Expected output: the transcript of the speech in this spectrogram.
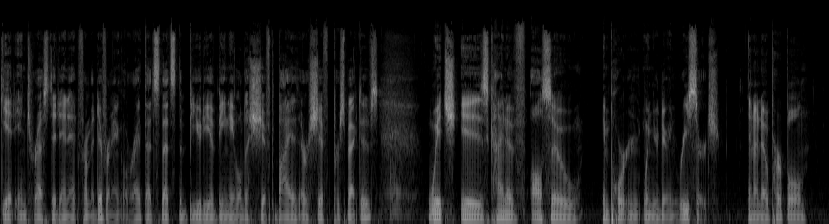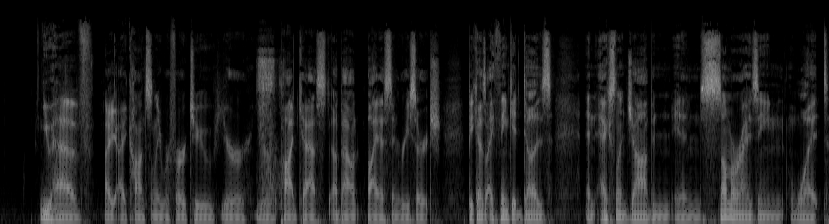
get interested in it from a different angle right that's that's the beauty of being able to shift bias or shift perspectives which is kind of also important when you're doing research. And i know purple you have I, I constantly refer to your your podcast about bias in research because I think it does an excellent job in in summarizing what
